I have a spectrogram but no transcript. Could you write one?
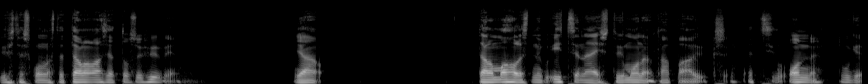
yhteiskunnasta, että täällä on asiat tosi hyvin. Ja täällä on mahdollista niin itsenäistyä monella tapaa yksin. Että on ne tuki,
